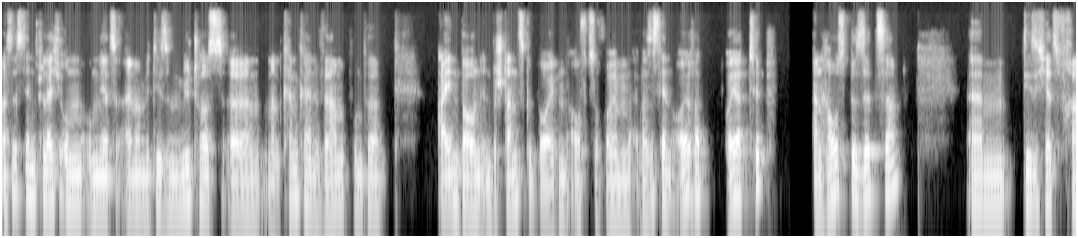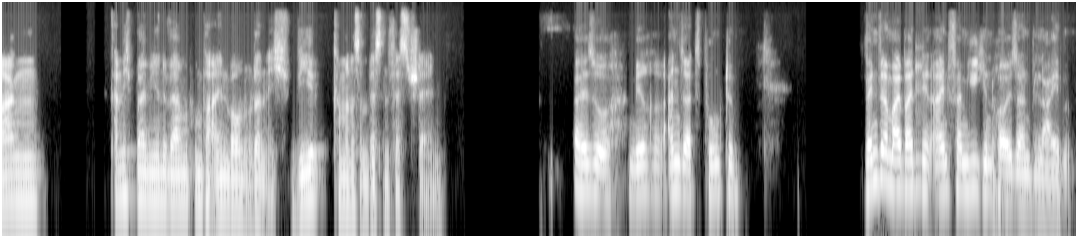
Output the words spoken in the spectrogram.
Was ist denn vielleicht, um, um jetzt einmal mit diesem Mythos, äh, man kann keine Wärmepumpe einbauen in Bestandsgebäuden aufzuräumen. Was ist denn eurer, euer Tipp an Hausbesitzer, ähm, die sich jetzt fragen, kann ich bei mir eine Wärmepumpe einbauen oder nicht? Wie kann man das am besten feststellen? Also mehrere Ansatzpunkte. Wenn wir mal bei den Einfamilienhäusern bleiben,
